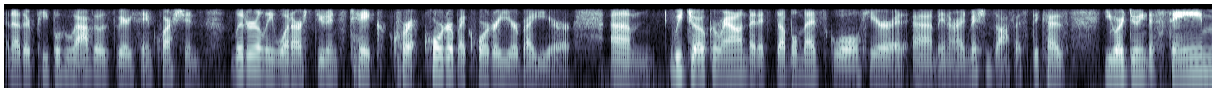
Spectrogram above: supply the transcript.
and other people who have those very same questions literally what our students take quarter by quarter, year by year. Um, we joke around that it's double med school here at, um, in our admissions office because you are doing the same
